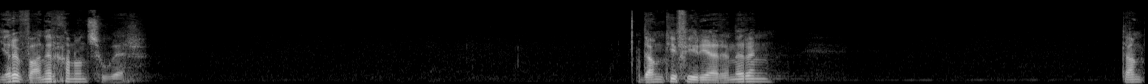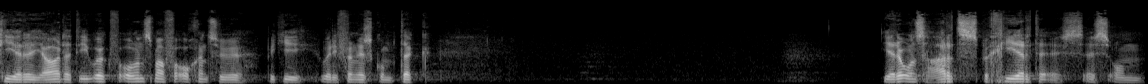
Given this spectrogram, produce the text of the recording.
Here, wanneer gaan ons hoor? Dankie vir die herinnering. Dankie Here, ja dat U ook vir ons maar vanoggend so 'n bietjie oor die vingers kom tik. Here ons hartsbegeerte is is om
